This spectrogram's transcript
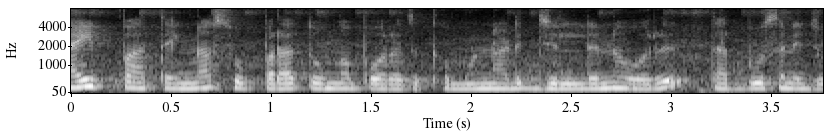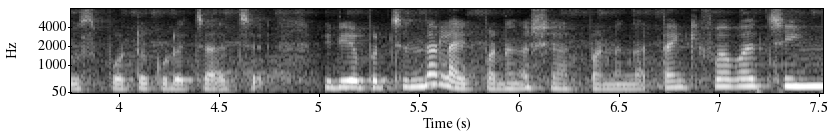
நைட் பார்த்தீங்கன்னா சூப்பராக தூங்க போகிறதுக்கு முன்னாடி ஜில்லுன்னு ஒரு தர்பூசணி ஜூஸ் போட்டு குடிச்சாச்சு. வீடியோ பிடிச்சிருந்தா லைக் பண்ணுங்கள் ஷேர் பண்ணுங்கள் தேங்க்யூ ஃபார் வாட்சிங்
